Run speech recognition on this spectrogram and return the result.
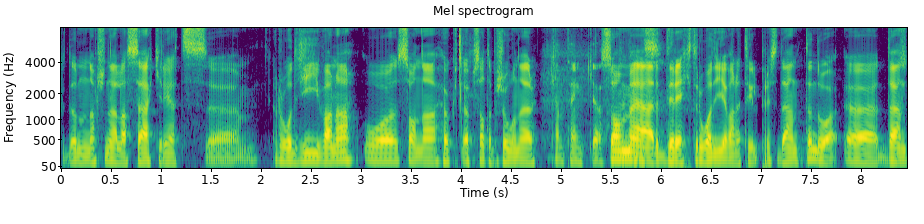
de nationella säkerhetsrådgivarna och sådana högt uppsatta personer som är direkt rådgivande till presidenten då. Den,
